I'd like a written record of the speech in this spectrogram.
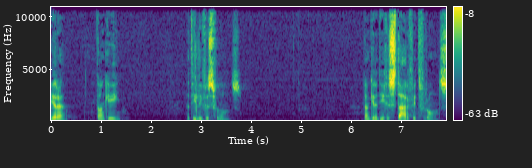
Here, dankie dat U lief is vir ons. Dankie dat U gesterf het vir ons.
